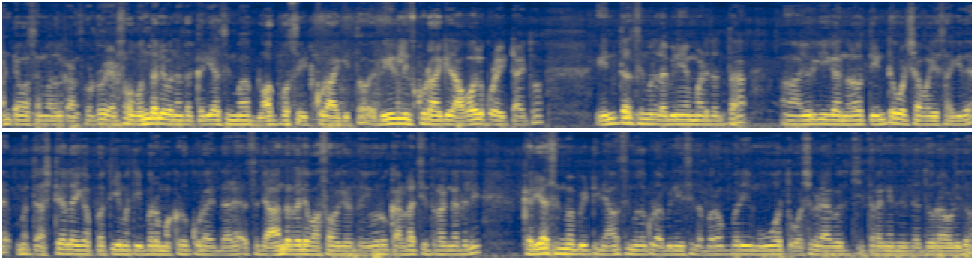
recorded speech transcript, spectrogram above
ಅಂಟೆವ ಸಿನಿಮಾದಲ್ಲಿ ಕಾಣಿಸ್ಕೊಂಡ್ರು ಎರಡು ಸಾವಿರದ ಒಂದರಲ್ಲಿ ಬಂದಂಥ ಕರಿಯಾ ಸಿನಿಮಾ ಬ್ಲಾಕ್ ಬಸ್ ಹಿಟ್ ಕೂಡ ಆಗಿತ್ತು. ರೀ ರಿಲೀಸ್ ಕೂಡ ಆಗಿದೆ ಆವಾಗಲೂ ಕೂಡ ಹಿಟ್ ಆಯಿತು. ಇಂಥ ಸಿನಿಮಾದಲ್ಲಿ ಅಭಿನಯ ಮಾಡಿದಂಥ ಇವರಿಗೆ ಈಗ ನಲವತ್ತೆಂಟು ವರ್ಷ ವಯಸ್ಸಾಗಿದೆ. ಮತ್ತು ಅಷ್ಟೇ ಅಲ್ಲ, ಈಗ ಪತಿ ಮತ್ತು ಇಬ್ಬರು ಮಕ್ಕಳು ಕೂಡ ಇದ್ದಾರೆ. ಸದ್ಯ ಆಂಧ್ರದಲ್ಲಿ ವಾಸವಾಗಿರುವಂಥ ಇವರು ಕನ್ನಡ ಚಿತ್ರರಂಗದಲ್ಲಿ ಕರಿಯ ಸಿನಿಮಾ ಬಿಟ್ಟು ಯಾವ ಸಿನಿಮಾದ ಕೂಡ ಅಭಿನಯಿಸಿಲ್ಲ. ಬರೋಬ್ಬರಿ ಮೂವತ್ತು ವರ್ಷಗಳೇ ಆಗೋದು ಚಿತ್ರರಂಗದಿಂದ ದೂರ ಉಳಿದು.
